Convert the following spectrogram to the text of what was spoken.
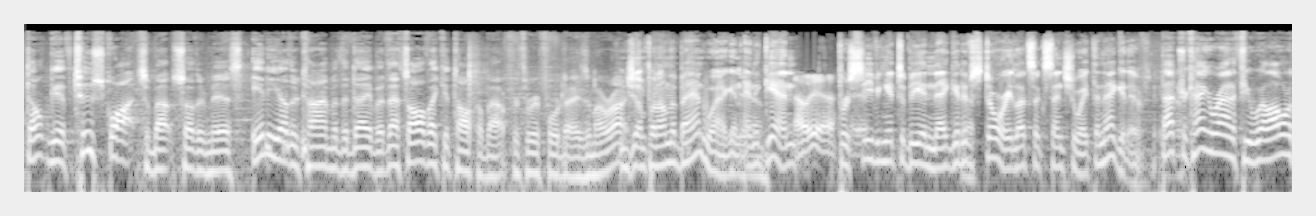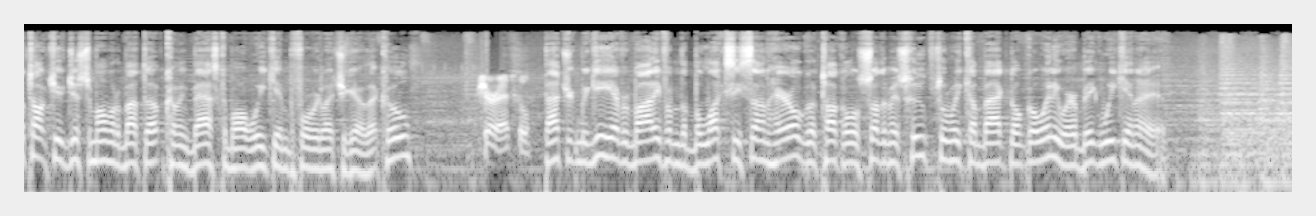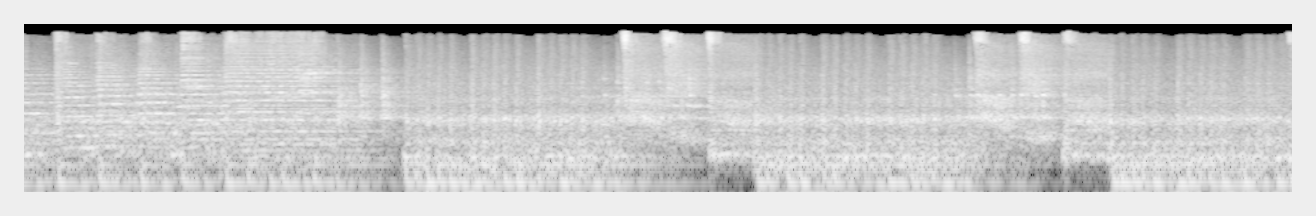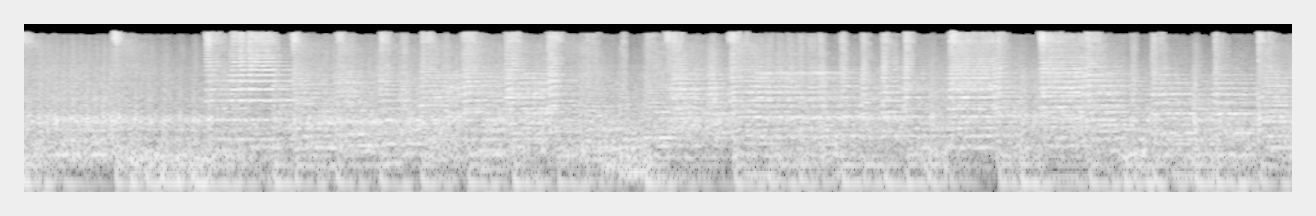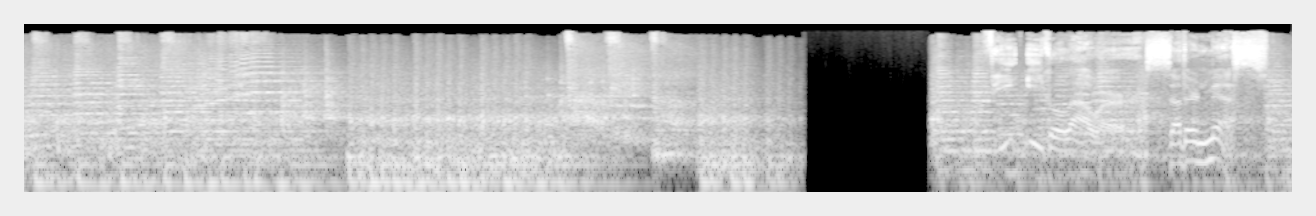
don't give two squats about Southern Miss any other time of the day, but that's all they could talk about for three or four days. Am I right? Jumping on the bandwagon. And again, Oh, yeah. perceiving it to be a negative story, let's accentuate the negative. Patrick, hang around if you will. I want to talk to you just a moment about the upcoming basketball weekend before we let you go. That cool? sure, that's cool. Patrick Magee, everybody from the Biloxi Sun Herald. Going to talk a little Southern Miss hoops when we come back. Don't go anywhere. Big weekend ahead.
